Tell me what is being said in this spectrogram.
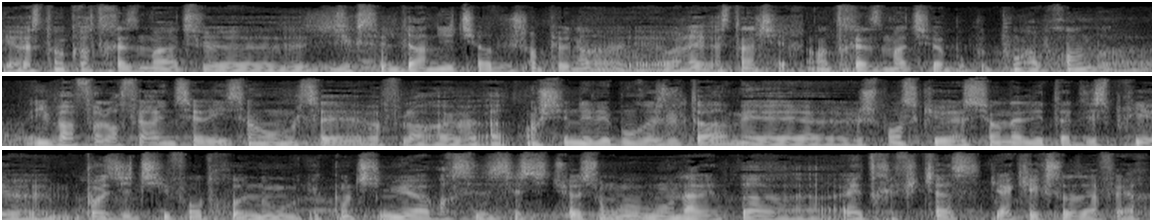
Il reste encore 13 matchs. Euh, je dis que c'est le dernier tiers du championnat et voilà, il reste un tiers. En 13 matchs, il y a beaucoup de points à prendre. Il va falloir faire une série, ça on le sait. Il va falloir euh, enchaîner les bons résultats, mais je pense que si on a l'état d'esprit positif entre nous et continuer à avoir ces, ces, situations où on arrivera à être efficace, il y a quelque chose à faire.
